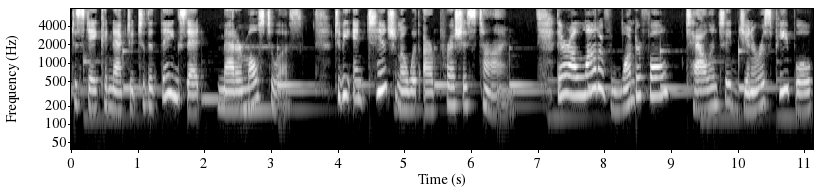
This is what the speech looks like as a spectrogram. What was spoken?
to stay connected to the things that matter most to us, to be intentional with our precious time. There are a lot of wonderful, talented, generous people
